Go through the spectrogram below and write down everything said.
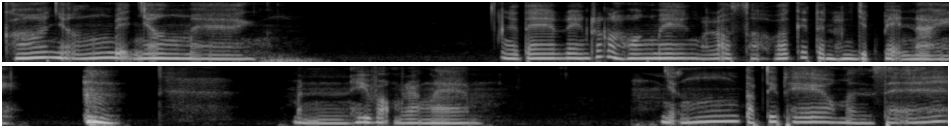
Có những bệnh nhân mà người ta đang rất là hoang mang và lo sợ với cái tình hình dịch bệnh này. Mình hy vọng rằng là những tập tiếp theo mình sẽ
